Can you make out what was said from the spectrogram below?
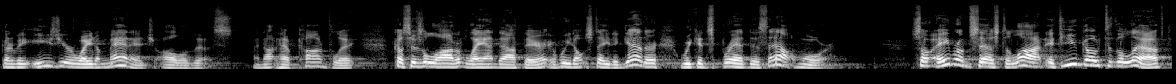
going to be easier way to manage all of this and not have conflict because there's a lot of land out there. If we don't stay together, we can spread this out more. So Abram says to Lot, If you go to the left,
